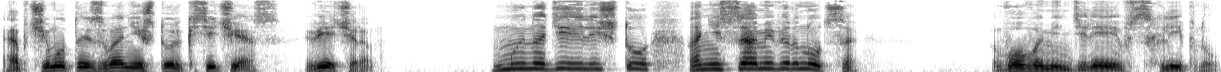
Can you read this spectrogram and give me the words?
«А почему ты звонишь только сейчас, вечером?» «Мы надеялись, что они сами вернутся». Вова Менделеев всхлипнул.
